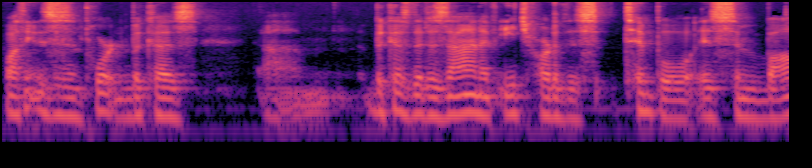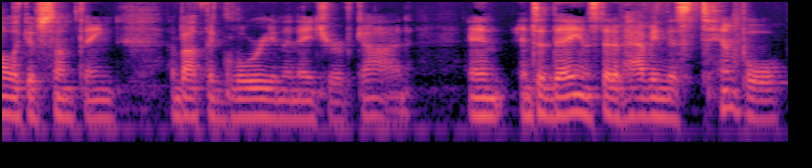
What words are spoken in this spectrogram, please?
Well, I think this is important because um, because the design of each part of this temple is symbolic of something about the glory and the nature of God. And, and today, instead of having this temple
